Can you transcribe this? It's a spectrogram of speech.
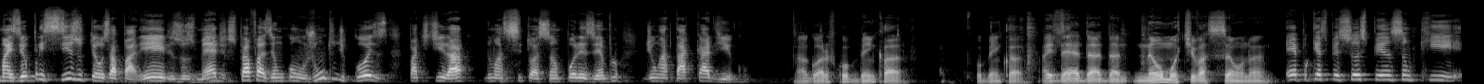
Mas eu preciso ter os aparelhos, os médicos, para fazer um conjunto de coisas para te tirar de uma situação, por exemplo, de um ataque cardíaco. Agora ficou bem claro. Ficou bem claro. A Perce- ideia da, da não motivação, né? É porque as pessoas pensam que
